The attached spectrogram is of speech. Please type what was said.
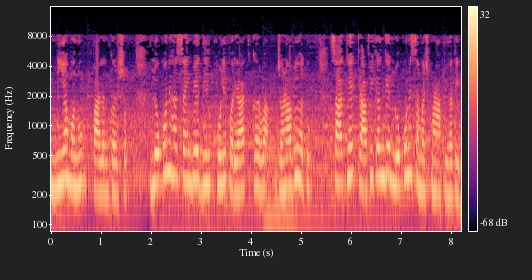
નિયમોનું પાલન કરશો. લોકોને હસંગવે દિલ ખોલી ફરિયાદ કરવા જણાવ્યું હતું. સાથે ટ્રાફિક અંગે લોકોને સમજ પણ આપી હતી.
